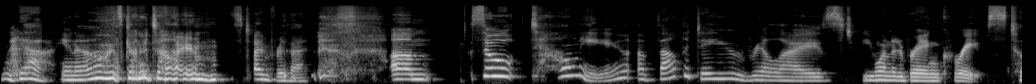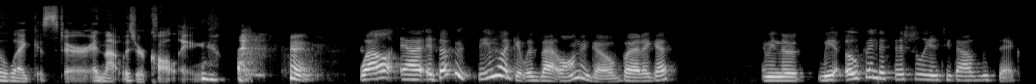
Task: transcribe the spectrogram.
yeah, you know, it's kind of time. It's time for that. Um, so tell me about the day you realized you wanted to bring crepes to Lancaster and that was your calling. well, uh, it doesn't seem like it was that long ago, but I guess, I mean, the, we opened officially in 2006.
